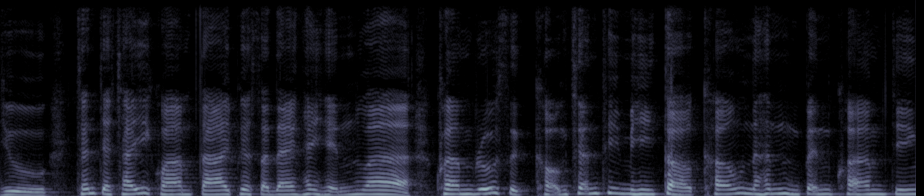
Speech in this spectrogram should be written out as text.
อยู่ ฉันจะใช้ความตายเพื่อแสดงให้เห็นว่า ความรู้สึกของฉันที่มีต่อเขานั้นเป็นความจริง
